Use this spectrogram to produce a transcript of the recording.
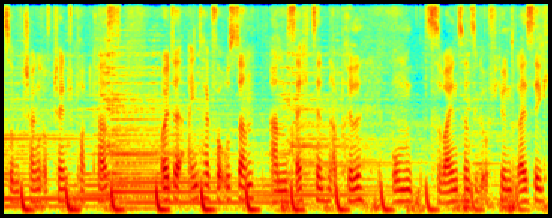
zum Jungle of Change Podcast. Heute, ein Tag vor Ostern, am 16. April um 22.34 Uhr.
